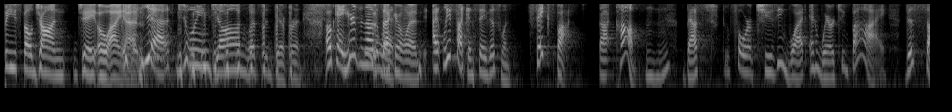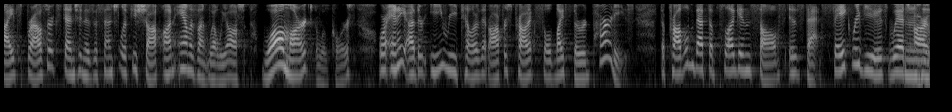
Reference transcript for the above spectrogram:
But you spell John, J O I N. Yeah, join John. What's the difference? Okay, here's another The second one. At least I can say this one. Fakespot.com. Mm-hmm. Best for choosing what and where to buy. This site's browser extension is essential if you shop on Amazon. Well, we all sh- Walmart, well, of course, or any other e-retailer that offers products sold by third parties. The problem that the plugin solves is that fake reviews, which are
